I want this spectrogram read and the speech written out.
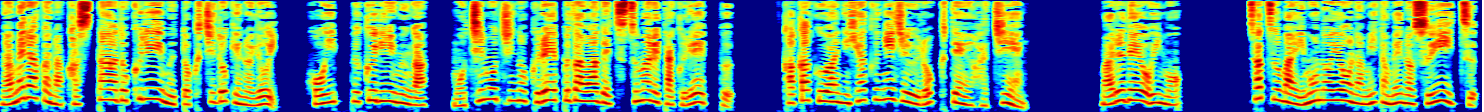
滑らかなカスタードクリームと口どけの良いホイップクリームがもちもちのクレープ側で包まれたクレープ。価格は226.8円。まるでお芋。さつま芋のような見た目のスイーツ。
